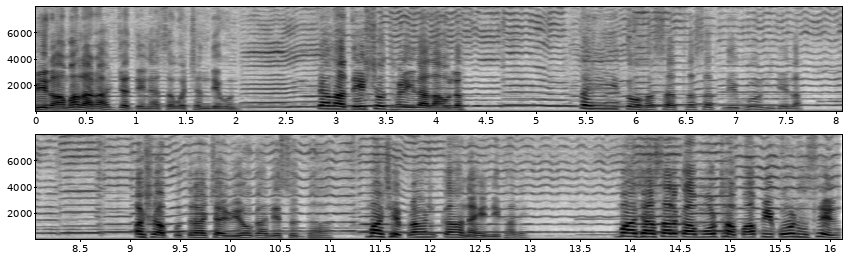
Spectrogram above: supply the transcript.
मी रामाला राज्य देण्याचं वचन देऊन त्याला देशोधळीला लावलं. तरी तो हसत हसत निघून गेला. अशा पुत्राच्या वियोगाने सुद्धा माझे प्राण का नाही निघाले? माझ्यासारखा मोठा पापी कोण असेल?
